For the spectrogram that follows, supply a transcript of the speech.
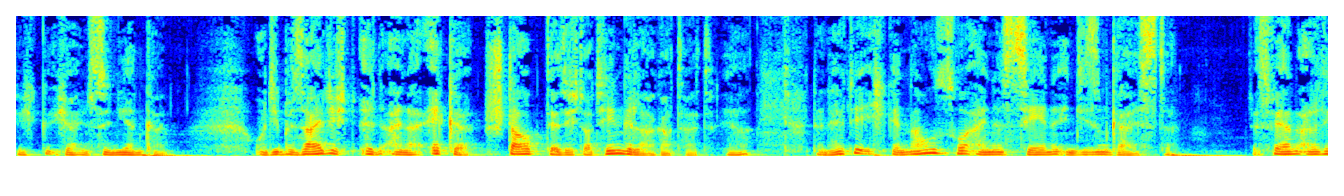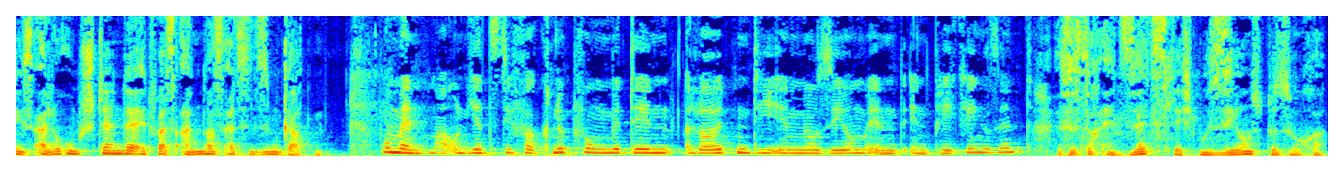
die ich, ich ja inszenieren kann, und die beseitigt in einer Ecke Staub, der sich dorthin gelagert hat, ja, dann hätte ich genauso eine Szene in diesem Geiste. Es wären allerdings alle Umstände etwas anders als in diesem Garten. Moment mal, und jetzt die Verknüpfung mit den Leuten, die im Museum in, in Peking sind? Es ist doch entsetzlich, Museumsbesucher,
